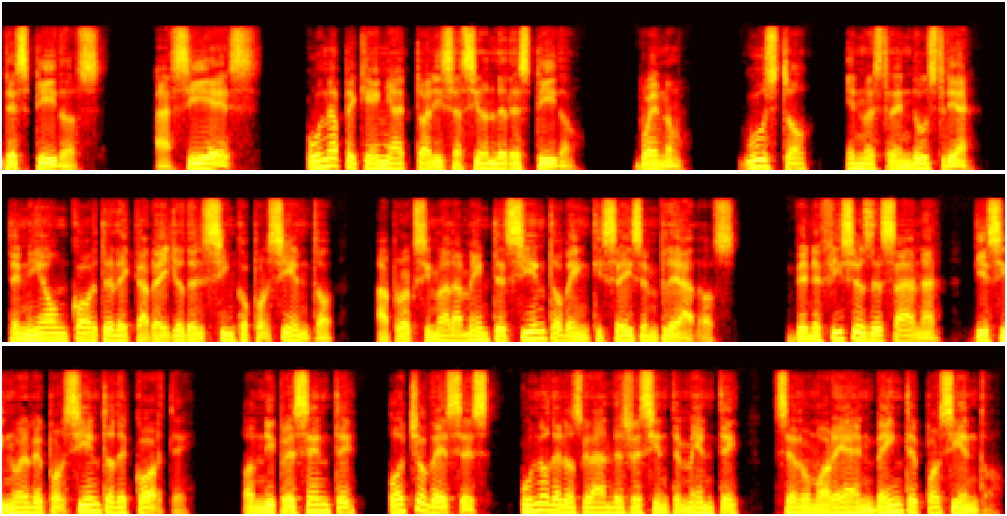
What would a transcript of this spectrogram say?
despidos. Así es. Una pequeña actualización de despido. Bueno, gusto, en nuestra industria, tenía un corte de cabello del 5%, aproximadamente 126 empleados. Beneficios de Sana, 19% de corte. Omnipresente, 8 veces, uno de los grandes recientemente, se rumorea en 20%.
